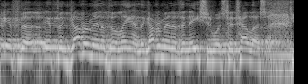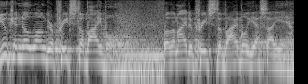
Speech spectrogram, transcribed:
If, the, if the government of the land, the government of the nation was to tell us, you can no longer preach the Bible. Well, am I to preach the Bible? Yes, I am.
